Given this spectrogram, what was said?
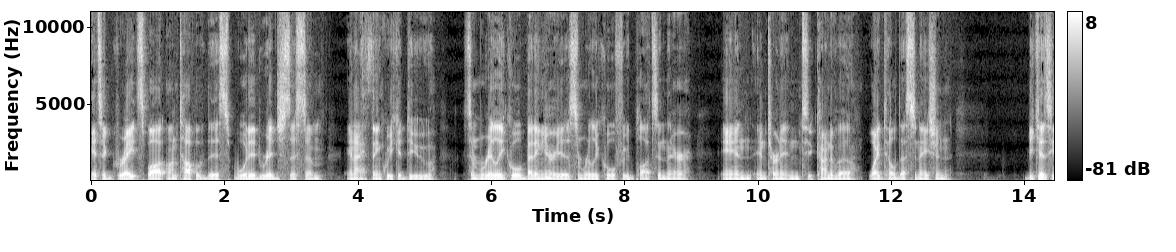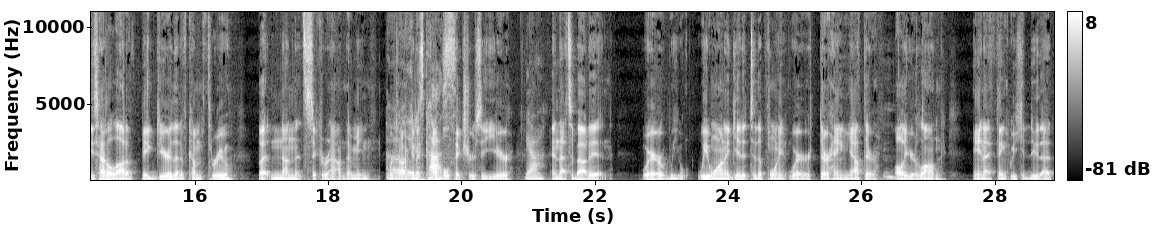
it's a great spot on top of this wooded ridge system. And I think we could do some really cool bedding Mm-hmm. areas, some really cool food plots in there, and and turn it into kind of a whitetail destination. Because he's had a lot of big deer that have come through, but none that stick around. I mean, we're Oh, talking a couple pass. pictures a year Yeah. and that's about it. Where we we want to get it to the point where they're hanging out there all year long, and I think we could do that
